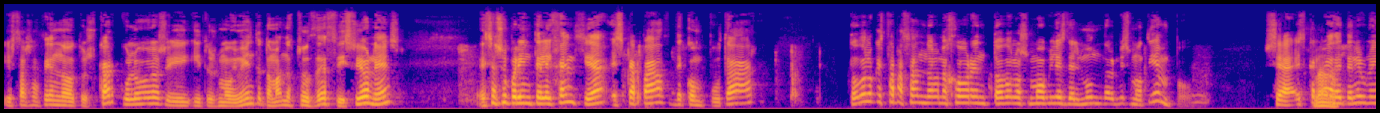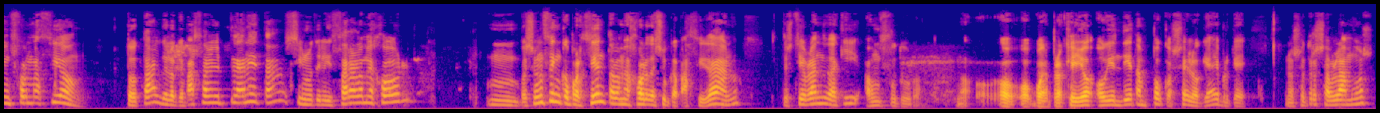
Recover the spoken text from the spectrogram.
y estás haciendo tus cálculos y, tus movimientos, tomando tus decisiones, esa superinteligencia es capaz de computar todo lo que está pasando a lo mejor en todos los móviles del mundo al mismo tiempo. O sea, es capaz de tener una información total de lo que pasa en el planeta sin utilizar a lo mejor mm, pues un 5% a lo mejor de su capacidad, ¿no? Te estoy hablando de aquí a un futuro. O, bueno, pero es que yo hoy en día tampoco sé lo que hay, porque nosotros hablamos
